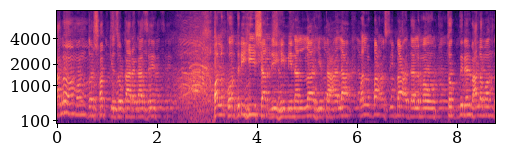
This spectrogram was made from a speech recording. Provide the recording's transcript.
ভালো মন্দ সবকিছু ভালো মন্দ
